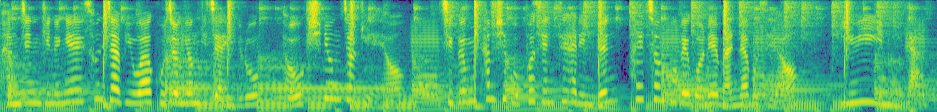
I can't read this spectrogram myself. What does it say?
방진 기능의 손잡이와 고정형 디자인으로 더욱 실용적이에요. 지금 35% 할인된 8,900원에 만나보세요. 2위입니다.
